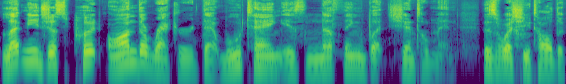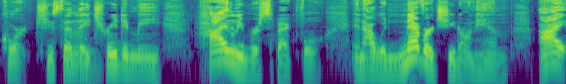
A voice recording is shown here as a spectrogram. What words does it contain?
"Let me just put on the record that Wu Tang is nothing but gentlemen." This is what she told the court. She said they Mm. treated me highly respectful and I would never cheat on him. I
